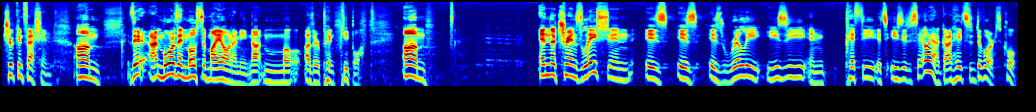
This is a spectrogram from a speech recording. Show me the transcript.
true confession. Um, there, I'm more than most of my own, I mean, not mo- other people. Um, and the translation is, is, is really easy and pithy. It's easy to say, oh, yeah, God hates divorce. Cool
